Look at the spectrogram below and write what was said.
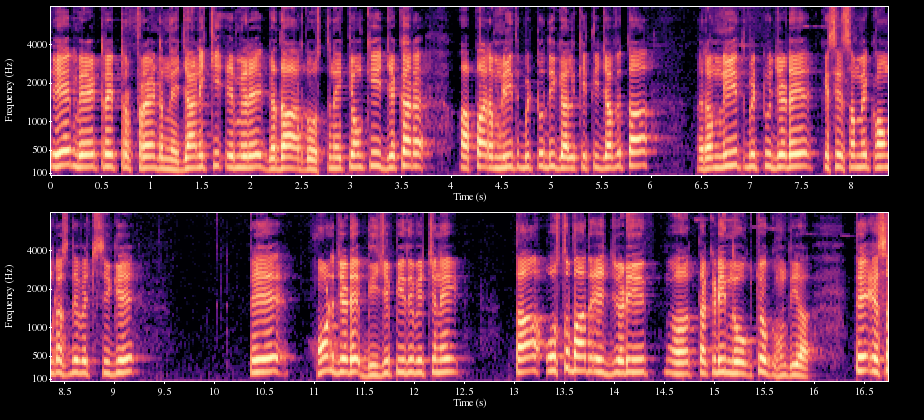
ਇਹ ਮੇਰੇ ਟਰੈਕਟਰ ਫਰੈਂਡ ਨੇ, ਜਾਣੀ ਕਿ ਇਹ ਮੇਰੇ ਗਦਾਰ ਦੋਸਤ ਨੇ, ਕਿਉਂਕਿ ਜੇਕਰ ਆਪਾਂ ਰਮਨੀਤ ਬਿੱਟੂ ਦੀ ਗੱਲ ਕੀਤੀ ਜਾਵੇ ਤਾਂ ਰਮਨੀਤ ਬਿੱਟੂ ਜਿਹੜੇ ਕਿਸੇ ਸਮੇਂ ਕਾਂਗਰਸ ਦੇ ਵਿੱਚ ਸੀਗੇ ਤੇ ਹੁਣ ਜਿਹੜੇ ਬੀਜੇਪੀ ਦੇ ਵਿੱਚ ਨੇ, ਤਾਂ ਉਸ ਤੋਂ ਬਾਅਦ ਇਹ ਜਿਹੜੀ ਤਕੜੀ ਨੋਕ ਝੋਕ ਹੁੰਦੀ ਆ। ਤੇ ਇਸ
